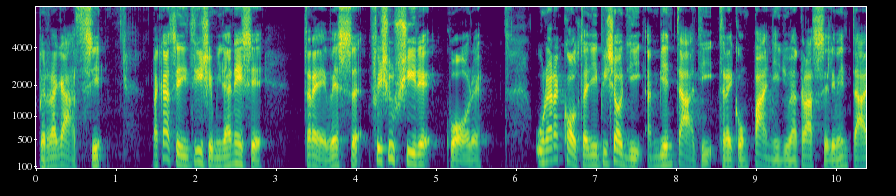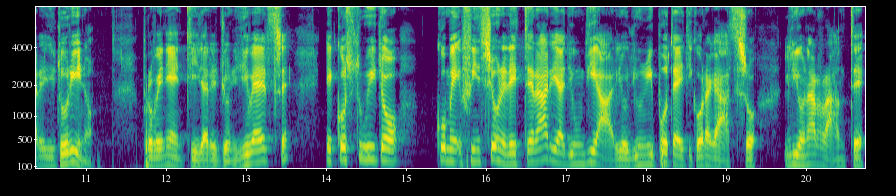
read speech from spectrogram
per ragazzi, la casa editrice milanese Treves fece uscire Cuore, una raccolta di episodi ambientati tra i compagni di una classe elementare di Torino, provenienti da regioni diverse e costruito come finzione letteraria di un diario di un ipotetico ragazzo, Lio narrante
